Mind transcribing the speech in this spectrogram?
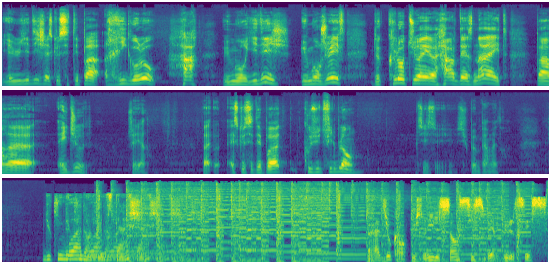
il y a eu Yiddish. Est-ce que c'était pas rigolo? Ha Humour Yiddish, humour juif, de clôturer A Hard Day's Night par euh, Hey Jude, je veux dire. Bah, Est-ce que c'était pas cousu de fil blanc si, si, si je peux me permettre. Du quinoa dans les moustaches. Radio Campus Lille 106,6.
